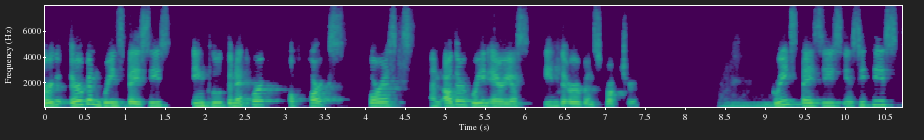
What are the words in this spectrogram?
Ur urban green spaces include the network of parks, forests, and other green areas in the urban structure. Green spaces in cities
